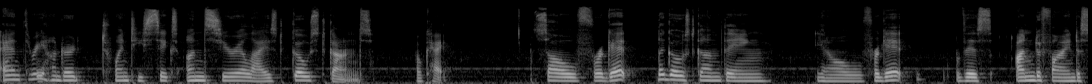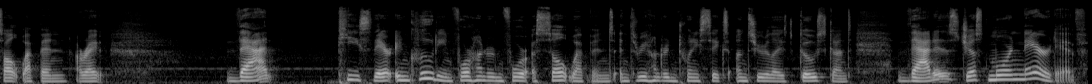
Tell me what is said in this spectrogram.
and 326 unserialized ghost guns. Okay, so forget the ghost gun thing, you know, forget this undefined assault weapon, all right? That piece there, including 404 assault weapons and 326 unserialized ghost guns. That is just more narrative,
